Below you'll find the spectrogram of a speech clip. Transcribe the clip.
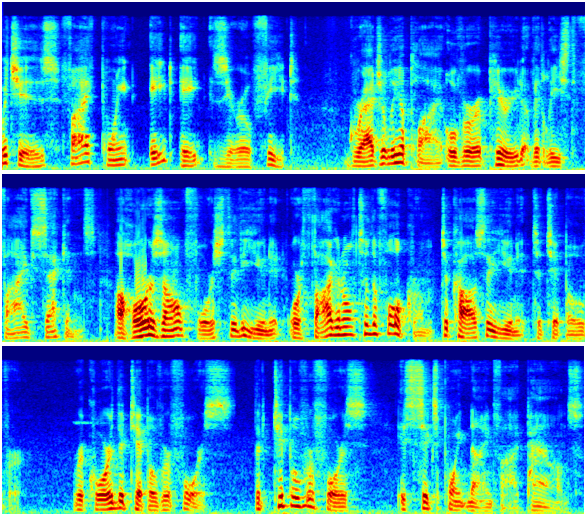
which is 5.880 feet. Gradually apply over a period of at least 5 seconds a horizontal force to the unit orthogonal to the fulcrum to cause the unit to tip over record the tip-over force. The tip-over force is 6.95 pounds.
